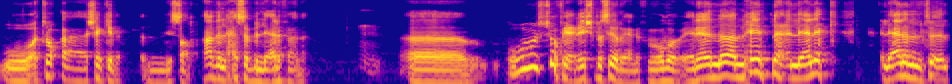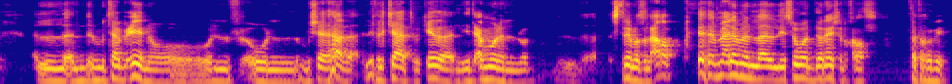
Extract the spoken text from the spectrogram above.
وأتوقع عشان كذا اللي صار. هذا اللي حسب اللي أعرفه أنا. آه ونشوف يعني إيش بيصير يعني في الموضوع. يعني ال- الحين اللي عليك اللي على المتابعين وال- والمش هذا اللي في الشات وكذا اللي يدعمون ال- ال streamers العرب ما عليهم اللي يسوون donation خلاص الفترة ذي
